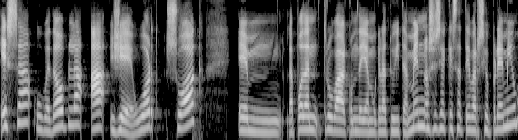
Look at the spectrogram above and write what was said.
Sí. W-O-R-D-S-W-A-G. WordSwag em, la poden trobar, com dèiem, gratuïtament. No sé si aquesta té versió premium.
